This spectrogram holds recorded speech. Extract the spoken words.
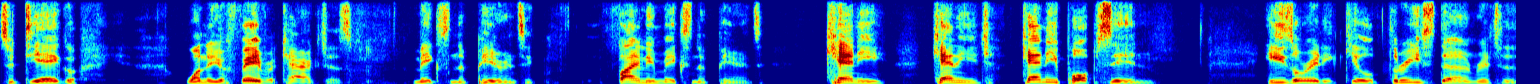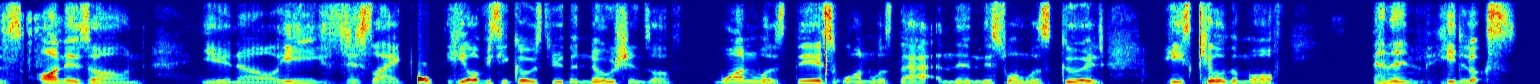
So Diego, one of your favorite characters, makes an appearance. He finally makes an appearance. Kenny, Kenny, Kenny pops in. He's already killed three Stern Ritters on his own. You know, he's just like he obviously goes through the notions of one was this, one was that, and then this one was good. He's killed them off, and then he looks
